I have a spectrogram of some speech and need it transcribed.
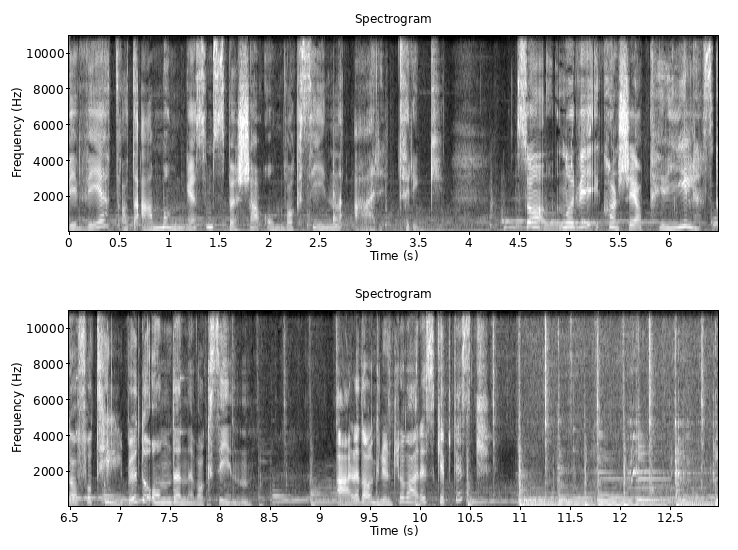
vi vet at det er mange som spør seg om vaksinen er trygg. Så når vi kanskje i april skal få tilbud om denne vaksinen, er det da grunn til å være skeptisk? Du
